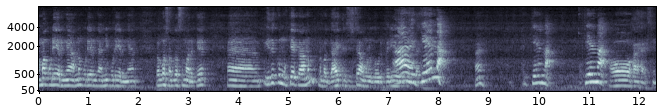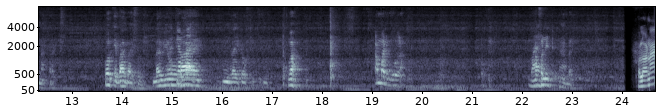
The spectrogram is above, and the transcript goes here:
அம்மா கூடயே இருங்க அண்ணன் கூடயே இருங்க அண்ணி கூடயே இருங்க. ரொம்ப சந்தோஷமா இருக்கு. இதுக்கு முக்கிய காரணம் நம்ம காயத்ரி சிஸ்டர் அவங்களுக்கு ஒரு பெரிய ஓகே பாய் பாய் சொல்லு love you Okay, bye bye. ம் ரைட் ஓகே வா அம்மாடி போகலாம் பாய் பண்ணிட்டு ஆ பாய் ஹலோ அண்ணா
